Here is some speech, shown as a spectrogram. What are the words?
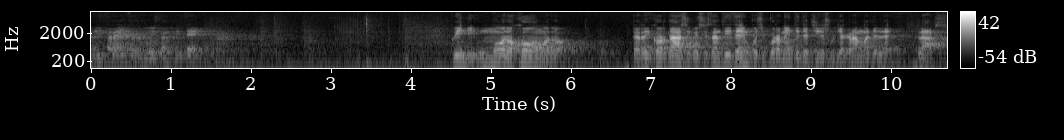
differenza tra due istanti di tempo. Quindi un modo comodo per ricordarsi questi istanti di tempo è sicuramente di agire sul diagramma delle classi.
